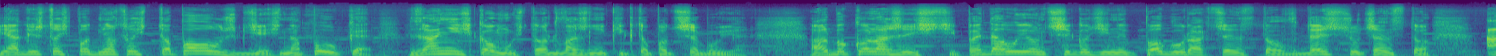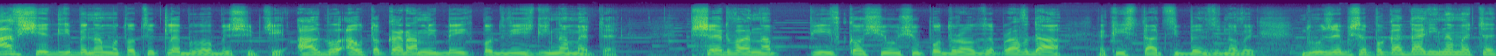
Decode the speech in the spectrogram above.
Jak już coś podniosłeś, to połóż gdzieś na półkę. Zanieś komuś to odważniki, kto potrzebuje. Albo kolarzyści. Pedałują trzy godziny po górach często, w deszczu często, a wsiedliby na motocykle byłoby szybciej. Albo autokarami by ich podwieźli na metę. Przerwa na piwko, siusiu po drodze, prawda? Jakiejś stacji benzynowej. Dłużej by sobie pogadali na metę.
